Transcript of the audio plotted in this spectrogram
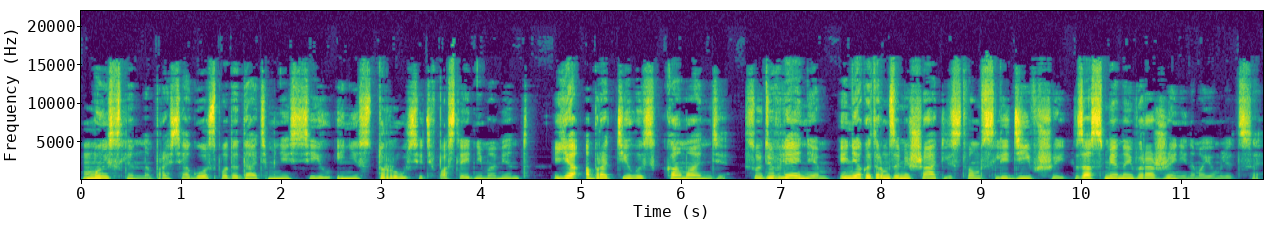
Мысленно прося Господа дать мне сил и не струсить в последний момент, я обратилась к команде с удивлением и некоторым замешательством, следившей за сменой выражений на моем лице.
